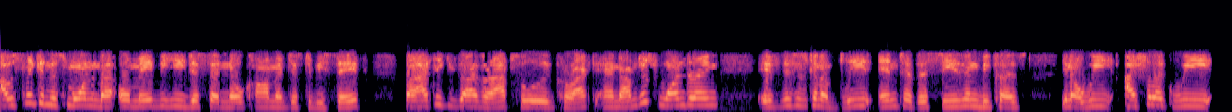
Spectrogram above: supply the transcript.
I was thinking this morning that, oh, maybe he just said no comment just to be safe. But I think you guys are absolutely correct. And I'm just wondering if this is going to bleed into this season because, you know, we, I feel like we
